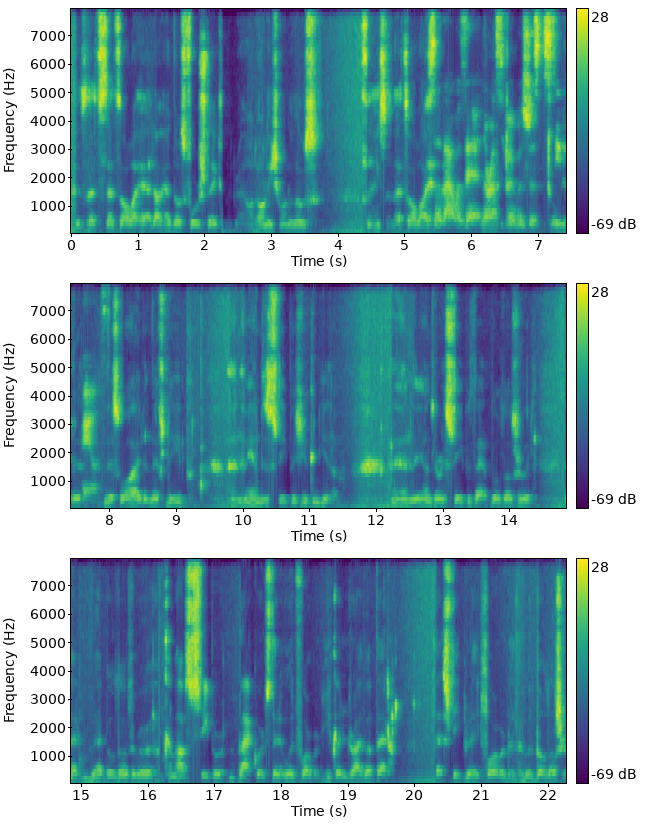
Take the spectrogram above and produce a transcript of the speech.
because that's that's all I had. I had those four stakes in the ground on each one of those things, and that's all I had. So that was it, and the rest of it was just seat of the this- pants. This wide and this deep, and the ends as steep as you can get them. And the ends are as steep as that bulldozer would. That that bulldozer would come out steeper backwards than it would forward. You couldn't drive up that that steep grade forward with with a bulldozer.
